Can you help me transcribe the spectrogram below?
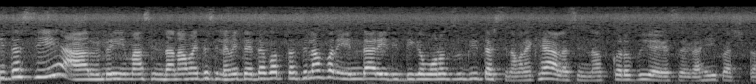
দিতেছি, আর হলো এই মাছ ইন্দা নামাইতেছিলাম। এটা এটা করতেছিলাম, পরে ইন্দার এদিক দিকে মনোযোগ দিতেছিলাম মানে খেয়াল আছে না করে পুড়ে গেছে এই পাশটা।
